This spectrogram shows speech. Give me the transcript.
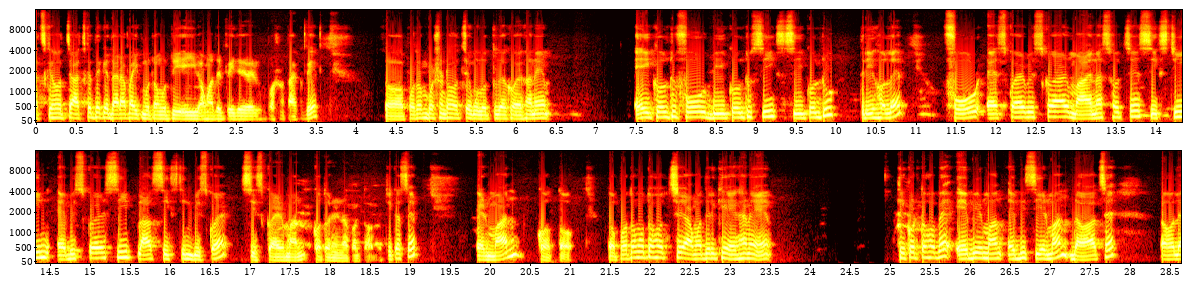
আজকে হচ্ছে, আজকে থেকে ধারাবাহিক মোটামুটি এই আমাদের পেজে প্রশ্ন থাকবে। তো প্রথম প্রশ্নটা হচ্ছে মূলত দেখো এখানে a equal to 4 b equal to 6 c equal to 3 হলে 4 a square b square minus হচ্ছে 16 a b square c plus 16 b square c square মান কত নির্ণয় করতে হবে, ঠিক আছে? এর মান কত? তো প্রথমত হচ্ছে আমাদেরকে এখানে কি করতে হবে? B এর মান, a b c এর মান দেওয়া আছে। তাহলে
